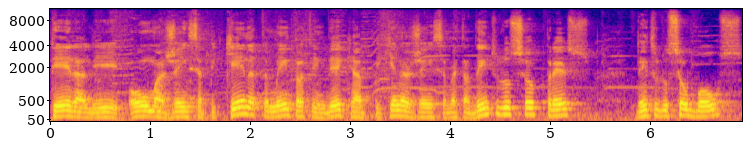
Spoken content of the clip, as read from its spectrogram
Ter ali ou uma agência pequena também para atender, que a pequena agência vai estar dentro do seu preço, dentro do seu bolso,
